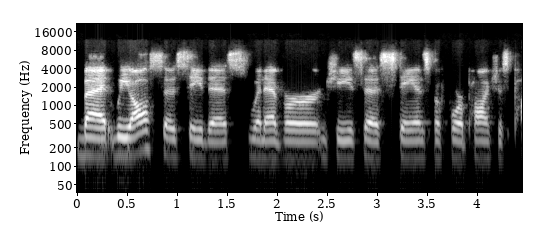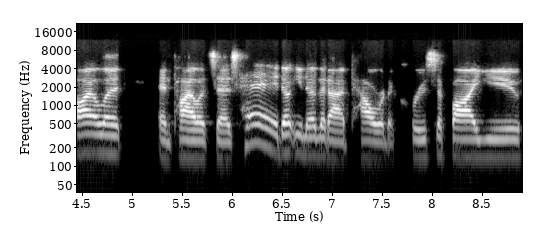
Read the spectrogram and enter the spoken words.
But we also see this whenever Jesus stands before Pontius Pilate and Pilate says, Hey, don't you know that I have power to crucify you?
